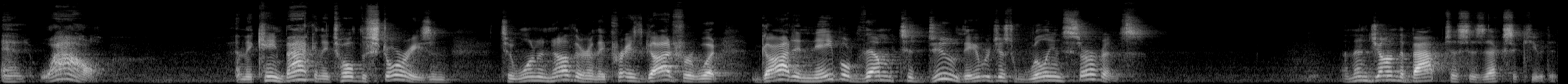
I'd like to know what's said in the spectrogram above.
and wow, and they came back and they told the stories and to one another and they praised God for what God enabled them to do. They were just willing servants. And then John the Baptist is executed.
